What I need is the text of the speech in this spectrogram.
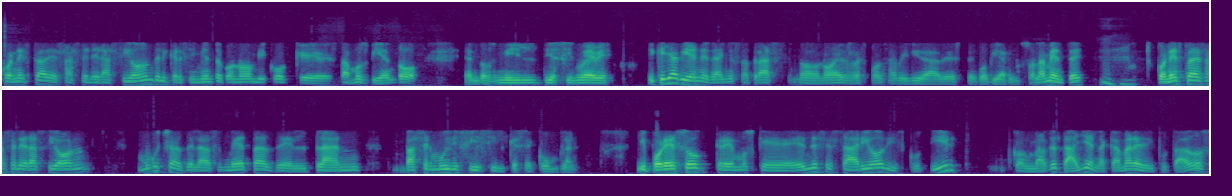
con esta desaceleración del crecimiento económico que estamos viendo en 2019 y que ya viene de años atrás, no no es responsabilidad de este gobierno solamente. Con esta desaceleración muchas de las metas del plan va a ser muy difícil que se cumplan. Y por eso creemos que es necesario discutir con más detalle en la Cámara de Diputados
